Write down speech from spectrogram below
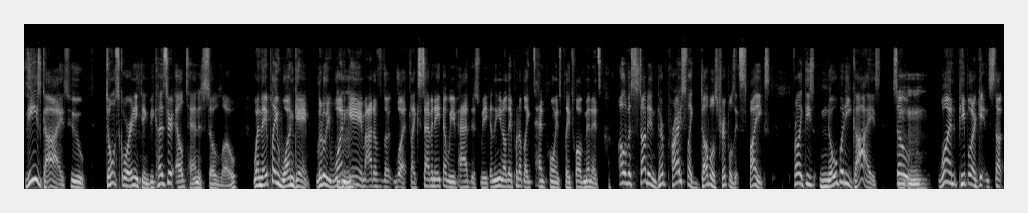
these guys who don't score anything because their l10 is so low when they play one game literally one mm-hmm. game out of the what like seven eight that we've had this week and then you know they put up like 10 points play 12 minutes all of a sudden their price like doubles triples it spikes for like these nobody guys so mm-hmm. one people are getting stuck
